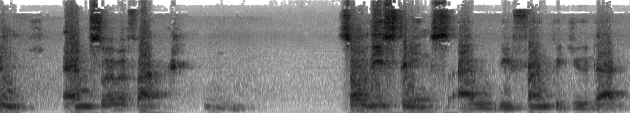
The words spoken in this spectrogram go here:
um, so if I, some of these things, I will be frank with you that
